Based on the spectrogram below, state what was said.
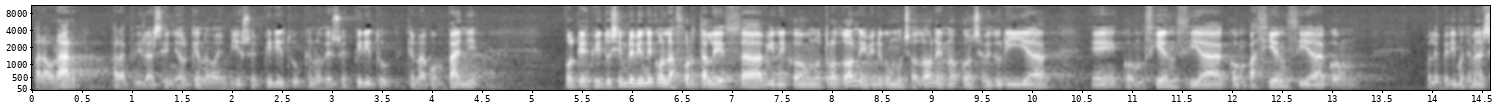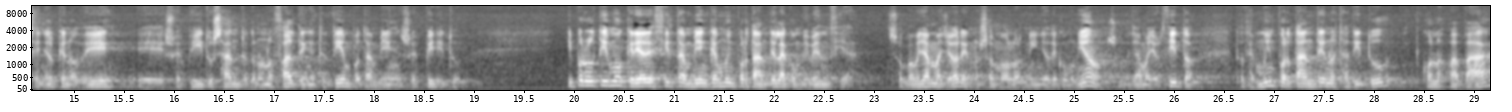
para orar, para pedirle al Señor que nos envíe su Espíritu, que nos dé su Espíritu, que nos acompañe, porque el Espíritu siempre viene con la fortaleza, viene con otros dones, viene con muchos dones, ¿no? Con sabiduría, ¿eh? con ciencia, con paciencia, con pues le pedimos también al Señor que nos dé eh, su Espíritu Santo, que no nos falte en este tiempo también su Espíritu. Y por último, quería decir también que es muy importante la convivencia. Somos ya mayores, no somos los niños de comunión, somos ya mayorcitos. Entonces es muy importante nuestra actitud con los papás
